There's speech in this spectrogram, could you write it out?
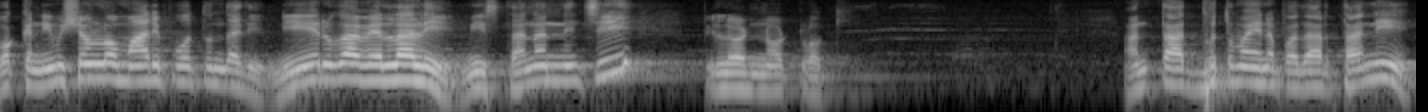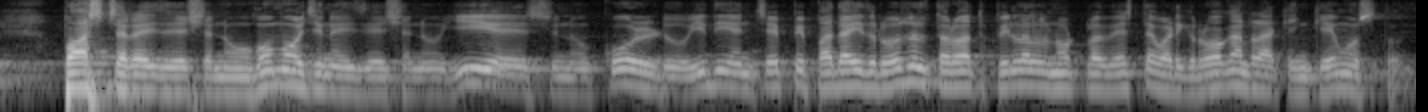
ఒక్క నిమిషంలో మారిపోతుంది అది. నేరుగా వెళ్ళాలి. మీ స్తనం నుంచి పిల్లోడి నోట్లోకి. అంత అద్భుతమైన పదార్థాన్ని పాశ్చరైజేషను హోమోజినైజేషను ఈఏషను కోల్డ్ ఇది అని చెప్పి పదహైదు రోజుల తర్వాత పిల్లల నోట్లో వేస్తే వాడికి రోగం రాక ఇంకేం వస్తుంది?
